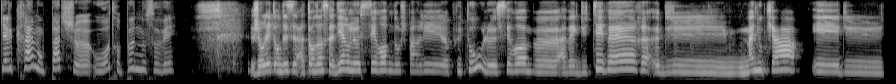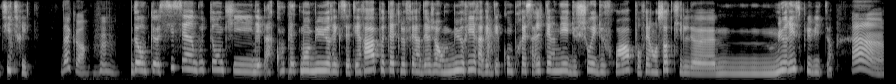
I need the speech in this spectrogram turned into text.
quelle crème ou patch euh, ou autre peut nous sauver? J'aurais tendance à dire le sérum dont je parlais euh, plus tôt, le sérum euh, avec du thé vert, euh, du manuka et du titri. D'accord. Donc, si c'est un bouton qui n'est pas complètement mûr, etc., peut-être le faire déjà mûrir avec des compresses alternées du chaud et du froid pour faire en sorte qu'il mûrisse plus vite. Ah,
